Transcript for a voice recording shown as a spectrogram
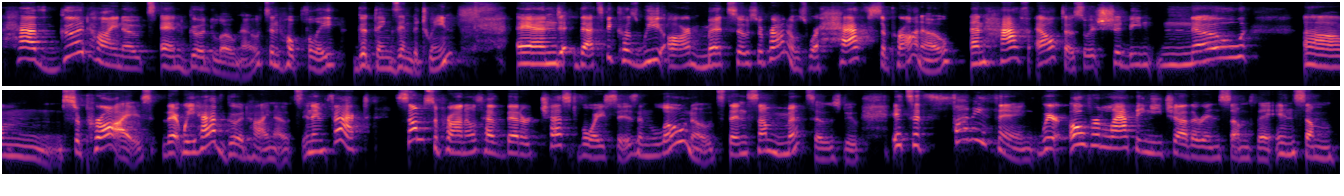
have good high notes and good low notes and hopefully good things in between. And that's because we are mezzo sopranos. We're half soprano and half alto. So it should be no um, surprise that we have good high notes. And in fact some sopranos have better chest voices and low notes than some mezzos do. It's a funny thing. We're overlapping each other in some in some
